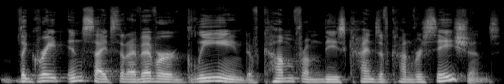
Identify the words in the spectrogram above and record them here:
the great insights that I've ever gleaned have come from these kinds of conversations.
